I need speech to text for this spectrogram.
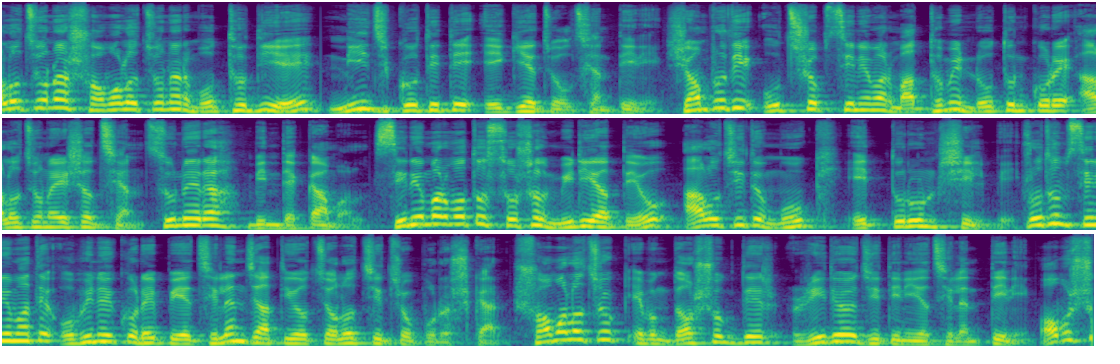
আলোচনা সমালোচনার মধ্য দিয়ে নিজ গতিতে এগিয়ে চলছেন তিনি। সম্প্রতি উৎসব সিনেমার মাধ্যমে নতুন করে আলোচনায় এসেছেন সুনেরা বিন্দে কামাল। সিনেমার মতো সোশ্যাল মিডিয়াতেও আলোচিত মুখ এই তরুণ শিল্পী। প্রথম সিনেমাতে অভিনয় করে পেয়েছিলেন জাতীয় চলচ্চিত্র পুরস্কার। সমালোচক এবং দর্শকদের হৃদয় জিতে নিয়েছিলেন তিনি। অবশ্য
